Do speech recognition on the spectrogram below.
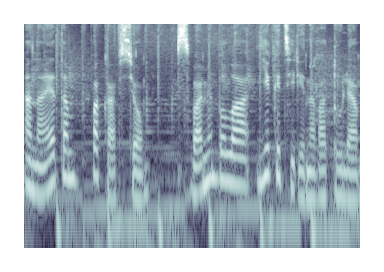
А на этом пока все. С вами была Екатерина Ватуля.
